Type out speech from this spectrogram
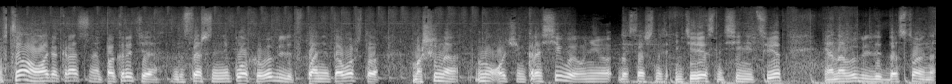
В целом лакокрасочное покрытие достаточно неплохо выглядит в плане того, что машина ну, очень красивая, у нее достаточно интересный синий цвет, и она выглядит достойно.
